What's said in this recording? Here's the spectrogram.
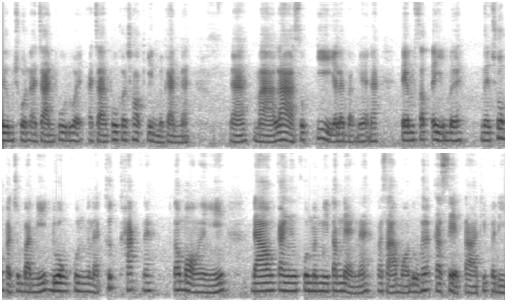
ลืมชวนอาจารย์ผู้ด้วยอาจารย์ผู้ก็ชอบกินเหมือนกันนะนะมาล่าซุกี้อะไรแบบนี้นะเต็มสตรีมเลยในช่วงปัจจุบันนี้ดวงคุณนะคึกคักนะ ต้องมองอย่างนี้ ดาวการเงินคุณมันมีตำแหน่งนะภาษาหมอดูเขาเรียกเกษตรตาธิปดี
